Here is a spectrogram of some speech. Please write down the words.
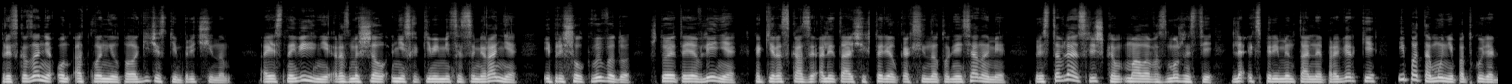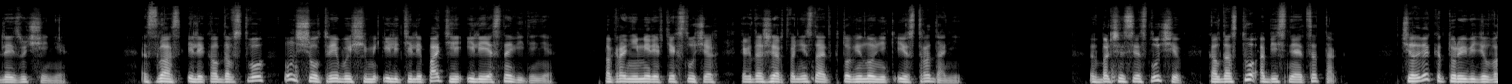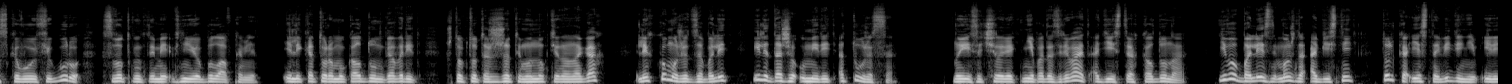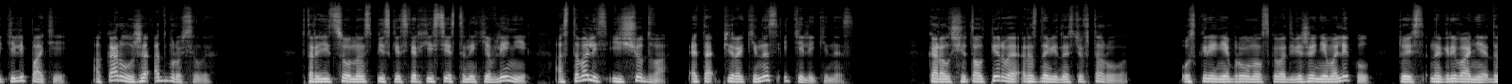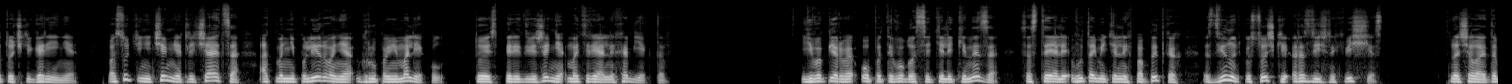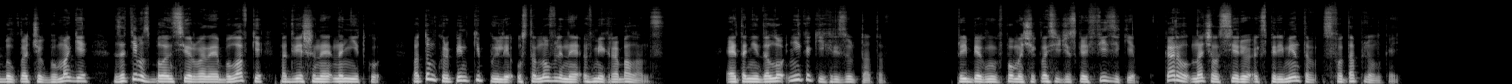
Предсказания он отклонил по логическим причинам, а ясновидении размышлял несколькими месяцами ранее и пришел к выводу, что это явление, как и рассказы о летающих тарелках с инопланетянами, представляют слишком мало возможностей для экспериментальной проверки и потому не подходят для изучения. Сглаз или колдовство он счел требующими или телепатии, или ясновидения. По крайней мере в тех случаях, когда жертва не знает, кто виновник ее страданий. В большинстве случаев колдовство объясняется так. Человек, который видел восковую фигуру с воткнутыми в нее булавками, или которому колдун говорит, что кто-то жжет ему ногти на ногах, легко может заболеть или даже умереть от ужаса. Но если человек не подозревает о действиях колдуна, его болезнь можно объяснить только ясновидением или телепатией, а Карл уже отбросил их. В традиционном списке сверхъестественных явлений оставались еще два – это пирокинез и телекинез. Карл считал первое разновидностью второго. Ускорение броуновского движения молекул, то есть нагревание до точки горения, по сути ничем не отличается от манипулирования группами молекул, то есть передвижения материальных объектов. Его первые опыты в области телекинеза состояли в утомительных попытках сдвинуть кусочки различных веществ. Сначала это был клочок бумаги, затем сбалансированные булавки, подвешенные на нитку, потом крупинки пыли, установленные в микробаланс. Это не дало никаких результатов. Прибегнув к помощи классической физики, Карл начал серию экспериментов с фотопленкой.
